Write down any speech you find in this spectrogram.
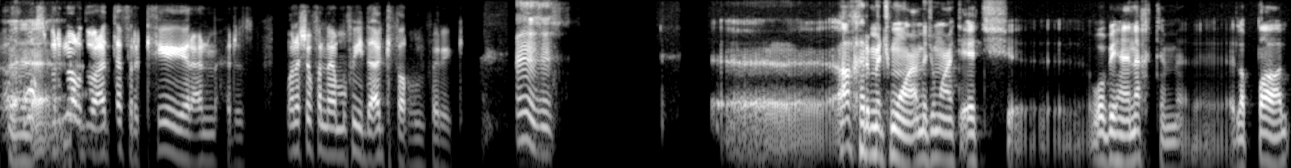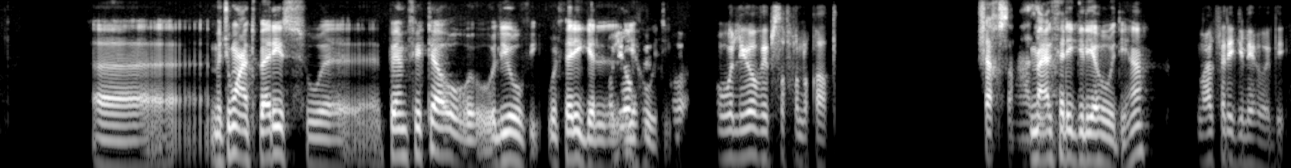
آه. برناردو عاد تفرق كثير عن محرز. وأنا أشوف إنها مفيدة أكثر للفريق آخر مجموعة مجموعة اتش آه، وبها نختم آه، الأبطال. آه، مجموعة باريس وبنفيكا واليوفي والفريق واليوفي. اليهودي. واليوفي بصفر نقاط. شخصا هذا مع الفريق اليهودي ها؟ مع الفريق اليهودي.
